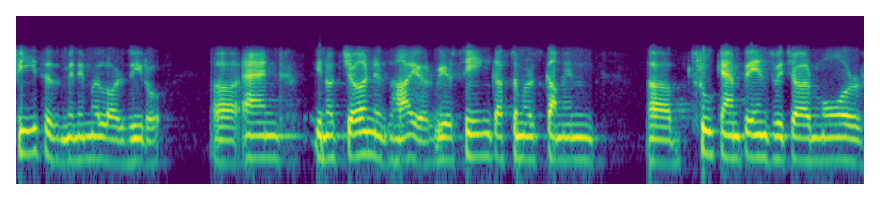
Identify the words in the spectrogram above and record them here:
fees is minimal or zero, uh, and, you know, churn is higher. We are seeing customers come in uh, through campaigns which are more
